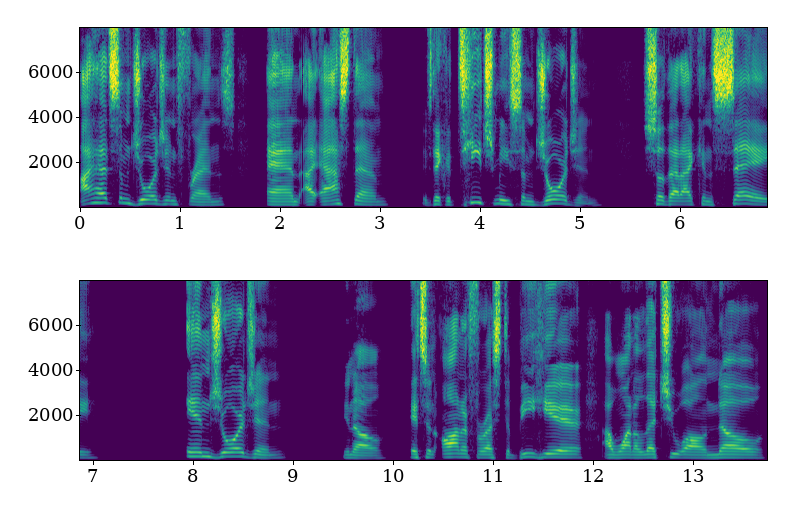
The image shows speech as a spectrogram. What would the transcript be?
I had some Georgian friends, and I asked them if they could teach me some Georgian so that I can say in Georgian, you know, it's an honor for us to be here. I want to let you all know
